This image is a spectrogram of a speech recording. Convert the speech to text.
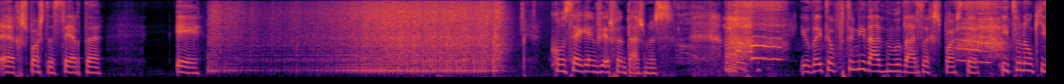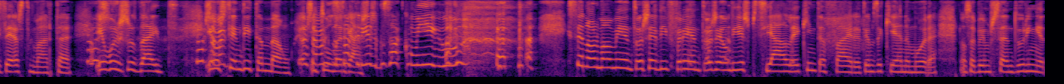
a resposta certa é. Conseguem ver fantasmas. Ah, eu dei-te a oportunidade de mudares a resposta e tu não quiseste, Marta. Eu ajudei-te. Eu, que- estendi-te a mão Eu e tu que tu só largaste. querias gozar comigo. Isso é normalmente, hoje é diferente, hoje é um dia especial, é quinta-feira, temos aqui a Ana Moura. Não sabemos se andorinha,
